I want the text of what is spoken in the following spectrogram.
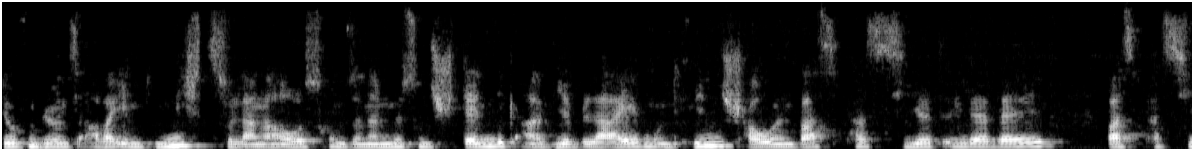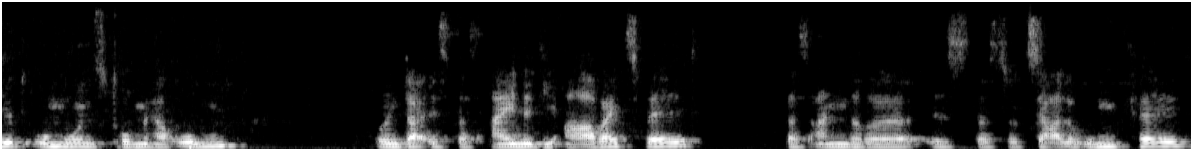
dürfen wir uns aber eben nicht zu lange ausruhen, sondern müssen ständig agil bleiben und hinschauen, was passiert in der Welt, was passiert um uns drum herum. Und da ist das eine die Arbeitswelt, das andere ist das soziale Umfeld.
